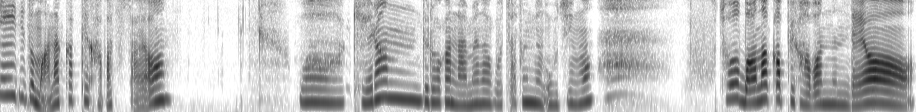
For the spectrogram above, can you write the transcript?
헤이디도 만화 카페 가봤어요? 와, 계란 들어간 라면하고 짜장면, 오징어? 저도 만화 카페 가봤는데요.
